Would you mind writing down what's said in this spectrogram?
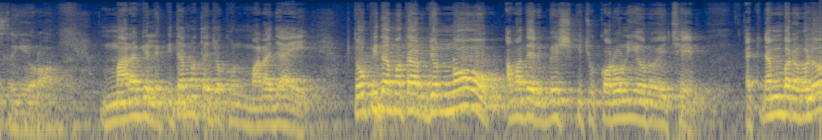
সগীরা। মারা গেলে পিতামাতা যখন মারা যায়, তো পিতামাতার জন্য আমাদের বেশ কিছু করণীয় রয়েছে। এক নম্বর হলো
